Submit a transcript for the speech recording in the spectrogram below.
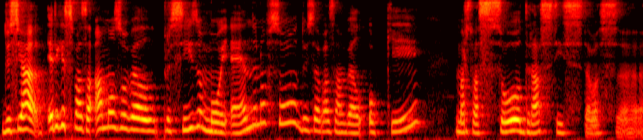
dus ja, ergens was dat allemaal zo wel precies een mooi einde of zo. Dus dat was dan wel oké. maar het was zo drastisch. Dat was... Uh,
